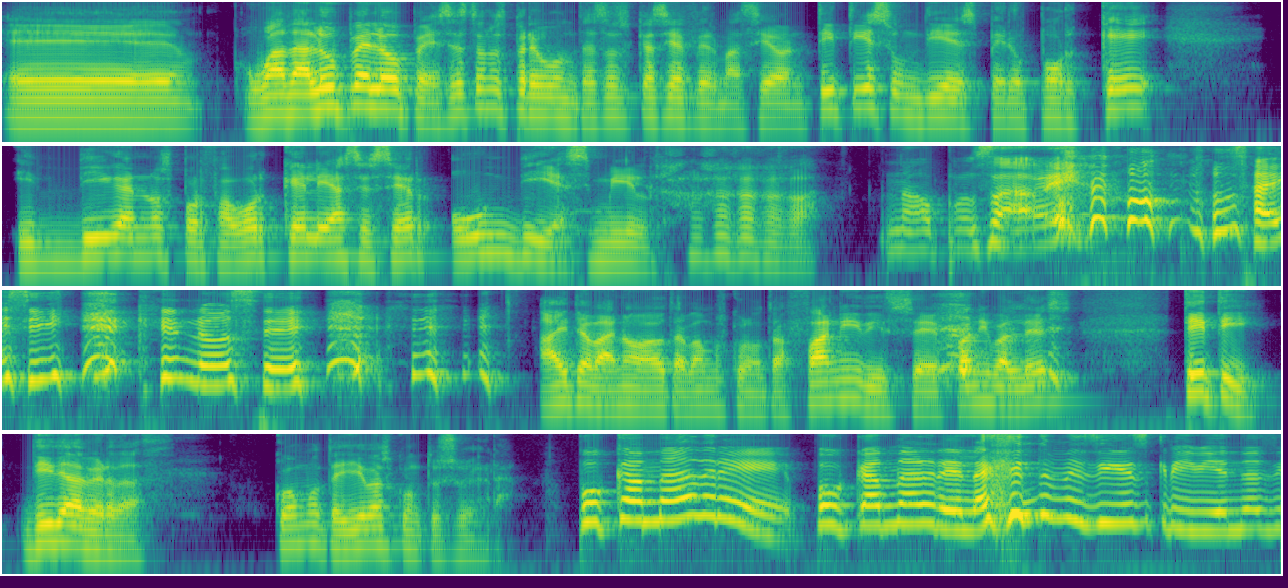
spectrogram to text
Eh, Guadalupe López, esto no es pregunta, esto es casi afirmación. Titi es un 10, pero ¿por qué? Y díganos, por favor, ¿qué le hace ser un 10.000? Ja, ja, ja, ja, ja. No, pues a ver. Pues ahí sí que no sé. Ahí te va, no, otra, vamos con otra. Fanny dice, Fanny Valdés, Titi, di la verdad. ¿Cómo te llevas con tu suegra? Poca madre, poca madre. La gente me sigue escribiendo así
